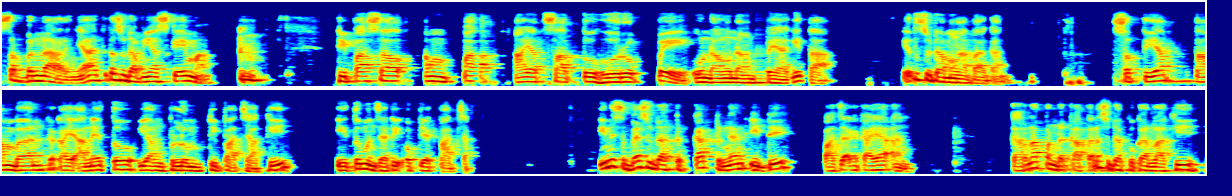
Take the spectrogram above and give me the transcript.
sebenarnya kita sudah punya skema di pasal 4 ayat 1 huruf P Undang-Undang PH kita itu sudah mengatakan setiap tambahan kekayaan itu yang belum dipajaki itu menjadi objek pajak. Ini sebenarnya sudah dekat dengan ide pajak kekayaan. Karena pendekatannya sudah bukan lagi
